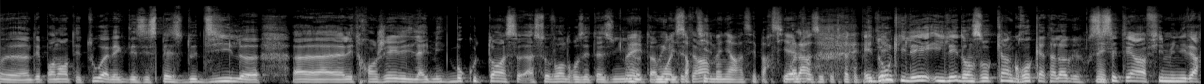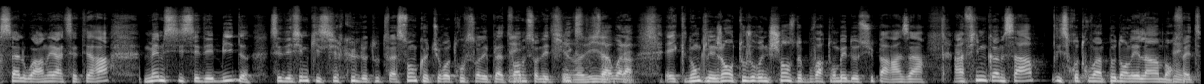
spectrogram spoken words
euh, indépendantes et tout, avec des espèces de deals euh, à l'étranger. Il a mis beaucoup de temps à se, à se vendre aux États-Unis, notamment, il est etc. sorti de manière assez partielle, Voilà. enfin, c'était très compliqué. Et donc il est il est dans aucun gros catalogue. Si c'était un film Universal, Warner, etc. Même si c'est des bids, c'est des films qui circulent de toute façon que tu retrouves sur les plateformes, sur Netflix, tout ça, après. voilà. Et donc les gens ont toujours une chance de pouvoir tomber dessus par hasard. Un film comme ça, il se retrouve un peu dans les limbes en fait.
